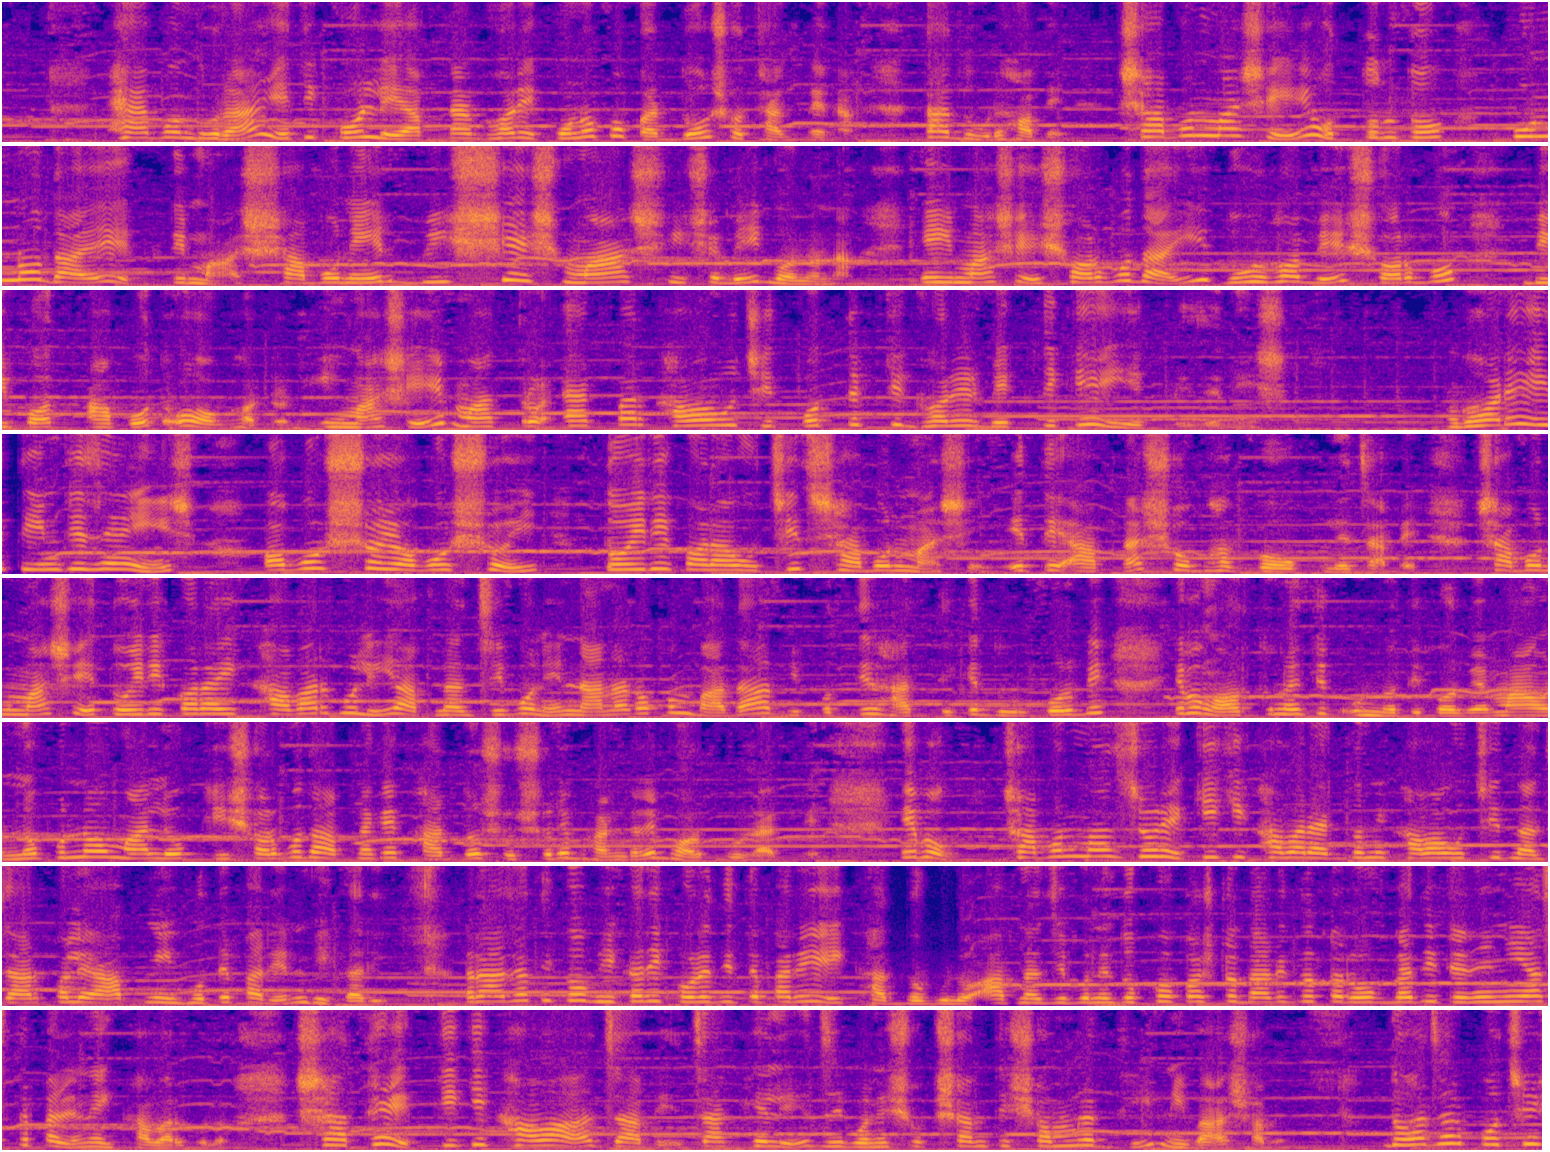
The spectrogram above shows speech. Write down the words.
হ্যাঁ বন্ধুরা, এটি করলে আপনার ঘরে কোনো প্রকার দোষও থাকবে না, তা দূর হবে। শ্রাবণ মাসে অত্যন্ত পুণ্যদায়ী একটি মাস, শ্রাবণের বিশেষ মাস হিসেবেই গণনা। এই মাসে সর্বদাই দূর হবে সর্ব বিপদ, আপদ ও অঘটন। এই মাসে মাত্র একবার খাওয়া উচিত প্রত্যেকটি ঘরের ব্যক্তিকে এই একটি জিনিস। ঘরে এই তিনটি জিনিস অবশ্যই অবশ্যই তৈরি করা উচিত শ্রাবণ মাসে। এতে আপনার সৌভাগ্যও খুলে যাবে। শ্রাবণ মাসে তৈরি করা এই খাবারগুলি আপনার জীবনে নানা রকম বাধা বিপত্তির হাত থেকে দূর করবে এবং অর্থনৈতিক উন্নতি করবে। মা অন্নপূর্ণা ও মা লক্ষ্মী সর্বদা আপনাকে খাদ্য শস্যরে ভাণ্ডারে ভরপুর রাখবে। এবং শ্রাবণ মাস জুড়ে কি কি খাবার একদমই খাওয়া উচিত না, যার ফলে আপনি হতে পারেন ভিখারি। রাজা থেকেও ভিখারি করে দিতে পারে এই খাদ্যগুলো। আপনার জীবনে দুঃখ, কষ্ট, দারিদ্রতা, রোগ ব্যাধি টেনে নিয়ে আসতে পারেন এই খাবারগুলো। সাথে কি কি খাওয়া যাবে যা খেলে জীবনে সুখ, শান্তি, সমৃদ্ধি নিবাস হবে। দু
